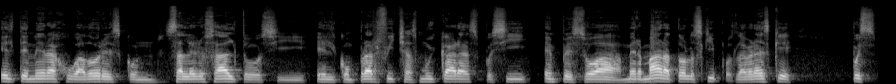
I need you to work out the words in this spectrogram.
el tener a jugadores con salarios altos y el comprar fichas muy caras, pues sí empezó a mermar a todos los equipos. La verdad es que, pues,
